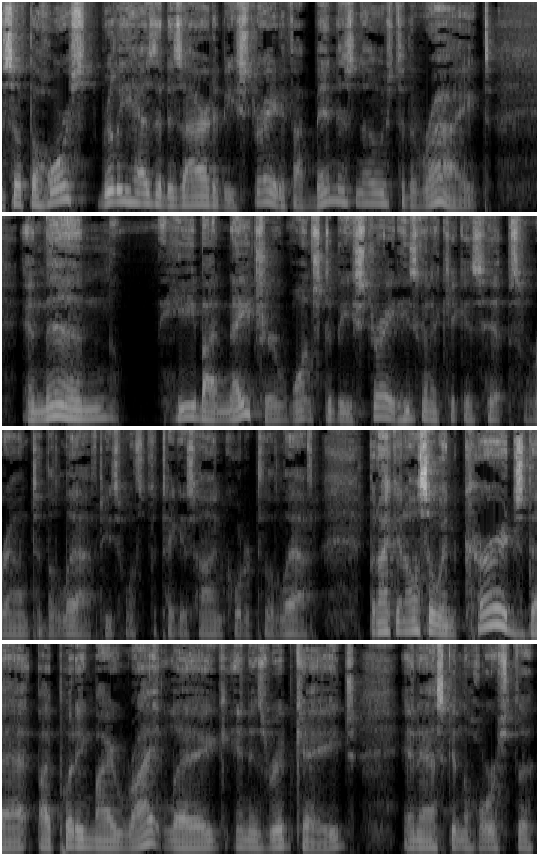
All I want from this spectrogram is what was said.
So if the horse really has a desire to be straight, if I bend his nose to the right and then he by nature wants to be straight. He's going to kick his hips around to the left. He wants to take his hind quarter to the left. But I can also encourage that by putting my right leg in his rib cage and asking the horse to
